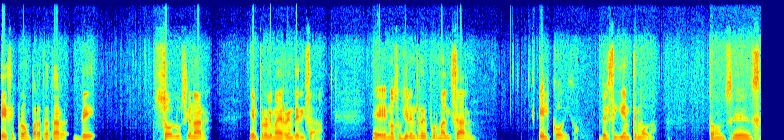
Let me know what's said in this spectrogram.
ese prompt para tratar de solucionar el problema de renderizado. Eh, nos sugieren reformalizar el código del siguiente modo. Entonces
